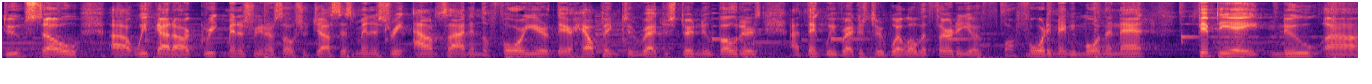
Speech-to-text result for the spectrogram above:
do so. Uh, we've got our Greek ministry and our social justice ministry outside in the foyer. They're helping to register new voters. I think we've registered well over 30 or, or 40, maybe more than that. 58 new uh,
